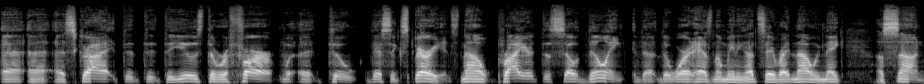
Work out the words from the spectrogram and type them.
uh, uh, ascribe to, to, to, use to refer uh, to this experience. Now, prior to so doing, the, the word has no meaning. Let's say right now we make a sound.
